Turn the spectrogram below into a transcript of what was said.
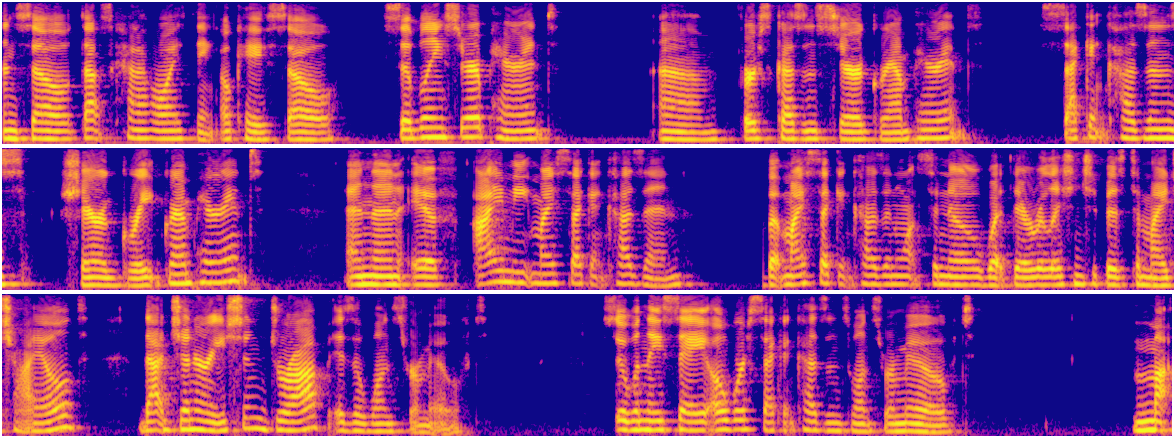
And so that's kind of how I think. Okay, so siblings share a parent, um, first cousins share a grandparent, second cousins share a great grandparent. And then if I meet my second cousin, but my second cousin wants to know what their relationship is to my child, that generation drop is a once removed. So when they say, oh, we're second cousins once removed, my,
